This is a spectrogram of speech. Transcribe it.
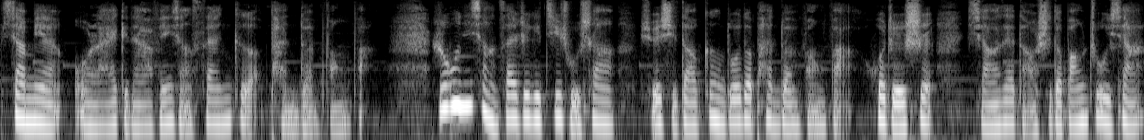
下面我来给大家分享三个判断方法。如果你想在这个基础上学习到更多的判断方法，或者是想要在导师的帮助下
